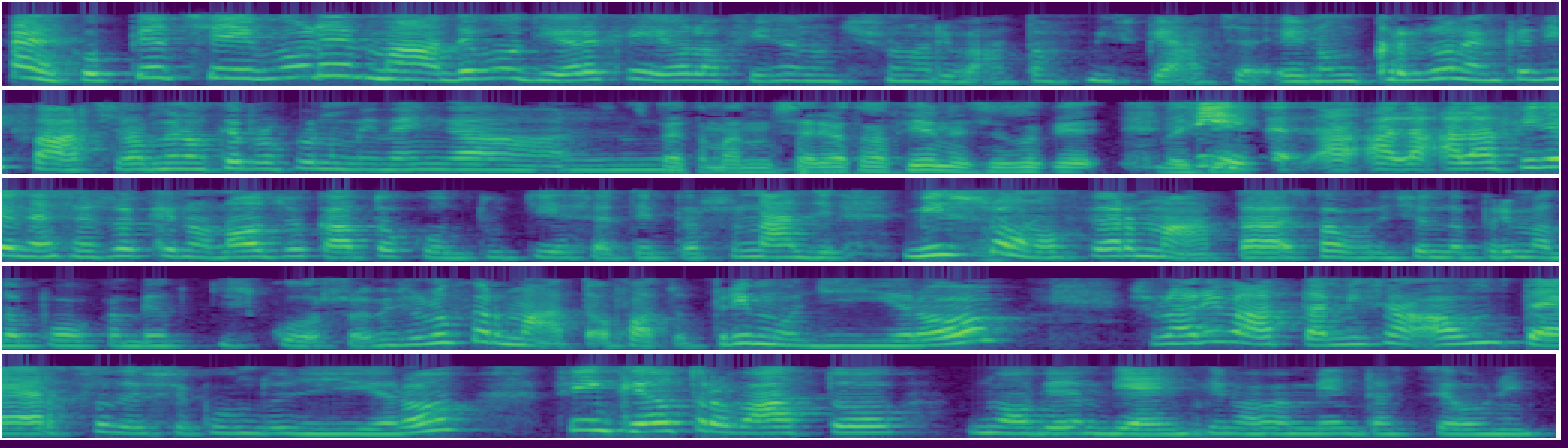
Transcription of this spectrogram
Ecco, piacevole, ma devo dire che io alla fine non ci sono arrivata, mi spiace, e non credo neanche di farcela, a meno che proprio non mi venga... Aspetta, ma non sei arrivato alla fine nel senso che... Sì, alla, alla fine nel senso che non ho giocato con tutti e sette i personaggi, mi sono fermata, stavo dicendo prima dopo ho cambiato discorso, mi sono fermata, ho fatto il primo giro, sono arrivata mi sa a un terzo del secondo giro, finché ho trovato nuovi ambienti, nuove ambientazioni.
